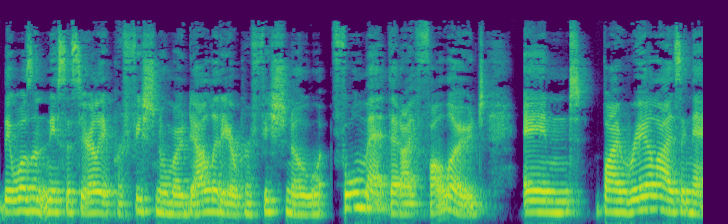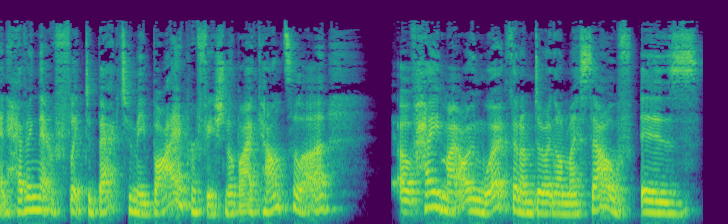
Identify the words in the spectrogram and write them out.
there wasn't necessarily a professional modality or professional format that I followed. And by realizing that and having that reflected back to me by a professional, by a counselor, of hey, my own work that I'm doing on myself is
